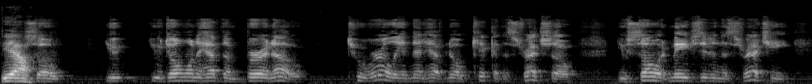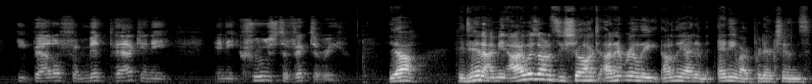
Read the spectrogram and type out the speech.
Yeah. So you you don't want to have them burn out too early and then have no kick in the stretch. So you saw what Mage did in the stretch. He he battled from mid pack and he and he cruised to victory. Yeah, he did. I mean, I was honestly shocked. I didn't really. I don't think I had any of my predictions.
